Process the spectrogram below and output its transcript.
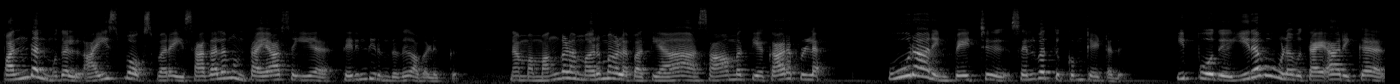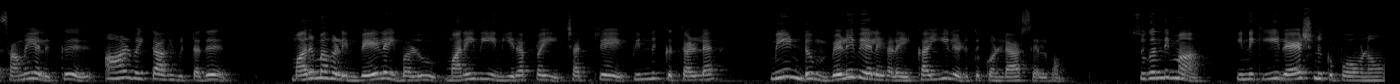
பந்தல் முதல் ஐஸ் பாக்ஸ் வரை சகலமும் தயார் செய்ய தெரிந்திருந்தது அவளுக்கு. நம்ம மங்களம் மருமகளை பாத்தியா? சாமத்தியக்கார பிள்ளை. ஊராரின் பேச்சு செல்வத்துக்கும் கேட்டது. இப்போது இரவு உணவு தயாரிக்க சமையலுக்கு ஆள் வைத்தாகிவிட்டது மருமகளின் வேலை பலு மனைவியின் இறப்பை சற்றே பின்னுக்கு தள்ள மீண்டும் வெளி வேலைகளை கையில் எடுத்துக்கொண்டார் செல்வம். சுகந்திமா இன்னைக்கு ரேஷனுக்கு போகணும்.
